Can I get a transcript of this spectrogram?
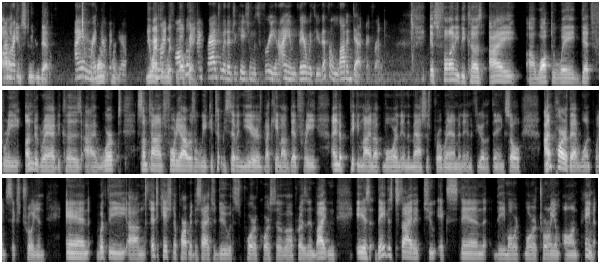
uh, right. in student debt. I am right One there with point- you. You're right And there with me. Okay. My graduate education was free, and I am there with you. That's a lot of debt, my friend. It's funny because I uh, walked away debt free undergrad because I worked sometimes 40 hours a week. It took me seven years, but I came out debt free. I ended up picking mine up more in, in the master's program and, and a few other things. So I'm part of that 1.6 trillion. And what the um, education department decided to do with the support, of course, of uh, President Biden is they decided to extend the mor- moratorium on payment.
